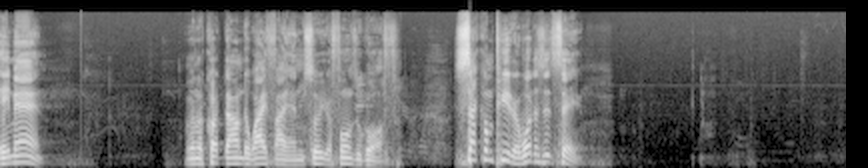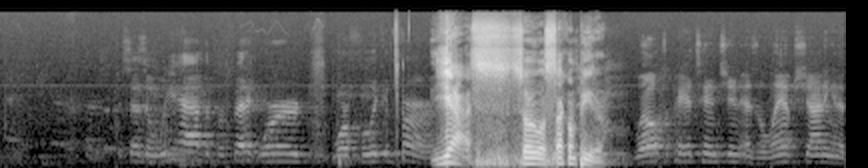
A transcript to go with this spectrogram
Amen. We're going to cut down the Wi Fi and so your phones will go off. Second Peter, what does it say? It says, and we have the prophetic word more fully confirmed. Yes. So it was Second Peter. Well to pay attention as a lamp shining in a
